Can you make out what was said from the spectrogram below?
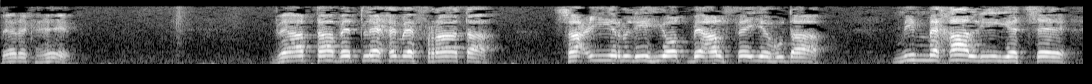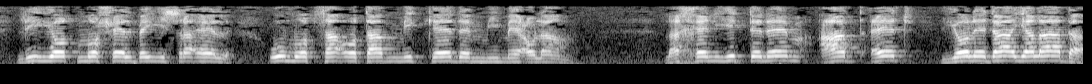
פרק ה' ואתה בית לחם אפרתה, צעיר להיות באלפי יהודה, ממך לי יצא להיות מושל בישראל, ומוצאותיו מקדם מימי עולם. לכן יתנם עד עת יולדה ילדה,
